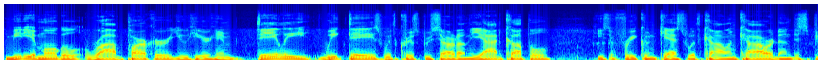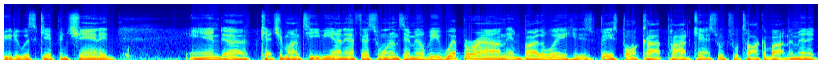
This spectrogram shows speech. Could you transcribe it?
media mogul Rob Parker. You hear him daily, weekdays with Chris Broussard on The Odd Couple. He's a frequent guest with Colin Cowherd, Undisputed with Skip and Shannon. And uh, catch him on TV on FS1's MLB Whip Around. And by the way, his Baseball Cop podcast, which we'll talk about in a minute,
